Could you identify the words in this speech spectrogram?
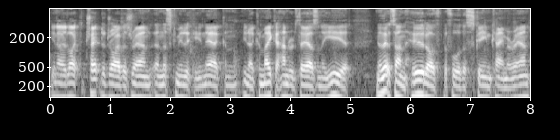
you know, like tractor drivers around in this community now can, you know, can make a hundred thousand a year. You know, that's unheard of before the scheme came around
